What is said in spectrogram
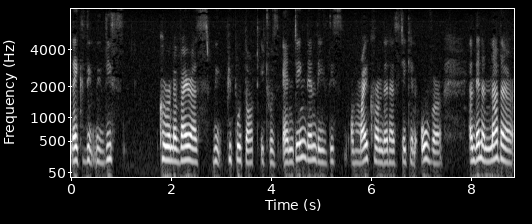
Like the, the, this coronavirus we people thought it was ending. Then there's this omicron that has taken over. And then another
